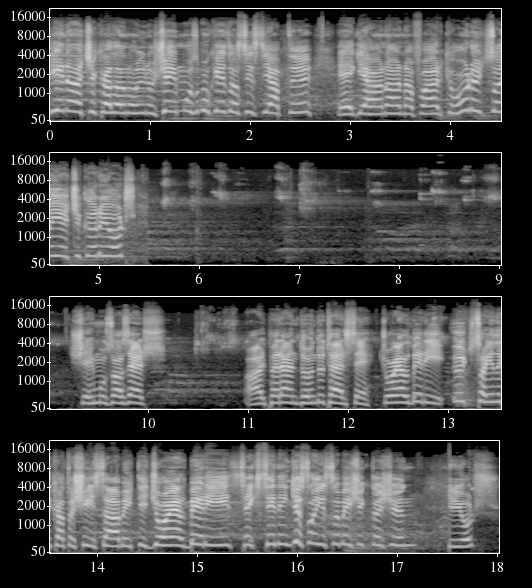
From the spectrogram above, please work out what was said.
Yine açık alan oyunu. Şehmus bu kez asist yaptı. Ege Hanarna farkı 13 sayıya çıkarıyor. Şehmuz Azer. Alperen döndü terse. Joel Berry 3 sayılık atışı isabetli. Joel Berry 80. sayısı Beşiktaş'ın. Giriyor.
